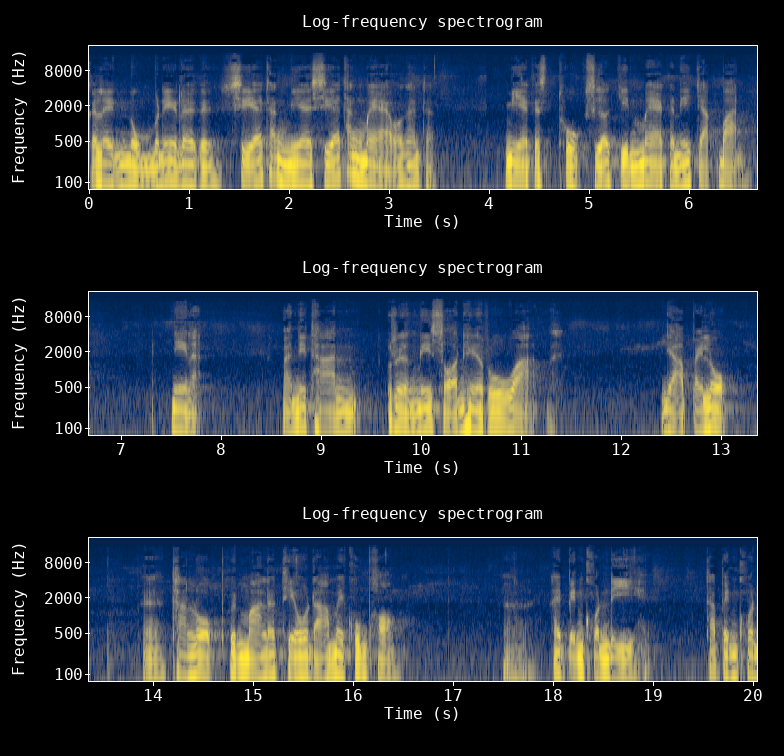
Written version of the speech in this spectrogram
ก็เลยหนุ่มวันนี้เลยก็เสียทั้งเมียเสียทั้งแม่ว่างั้นเถอะเมียก็ถูกเสือกินแม่ก็หนีจากบ้าน นี่แหละมันนิทานเรื่องนี้สอนให้รู้ว่า อย่าไปโลภ ถ้าโลภขึ้นมาแล้วเทวดาไม่คุ้มครองให้เป็นคนดี ถ้าเป็นคน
